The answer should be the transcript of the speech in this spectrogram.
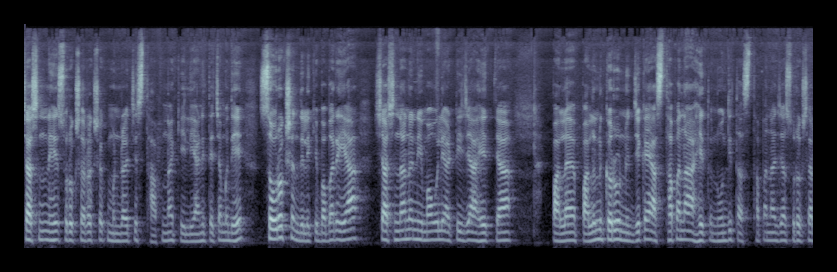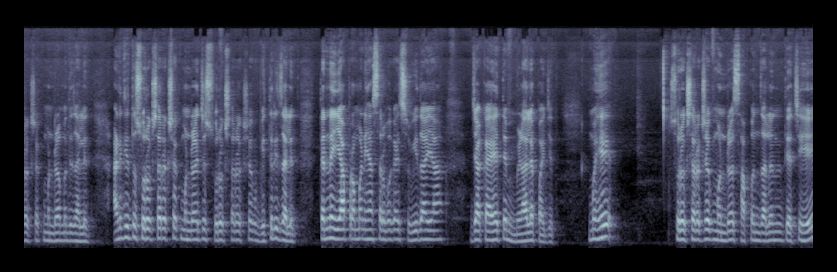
शासनाने हे सुरक्षा रक्षक मंडळाची स्थापना केली आणि त्याच्यामध्ये हे संरक्षण दिले की बाबा रे ह्या शासनानं नियमावली अटी ज्या आहेत त्या पाला पालन करून जे काही आस्थापना आहेत नोंदीत आस्थापना ज्या सुरक्षा रक्षक मंडळामध्ये झालेत आणि तिथं सुरक्षा रक्षक मंडळाचे सुरक्षा रक्षक वितरित झालेत त्यांना याप्रमाणे ह्या सर्व काही सुविधा या ज्या काय आहेत त्या मिळाल्या पाहिजेत. मग हे सुरक्षा रक्षक मंडळ स्थापन झालं आणि त्याचे हे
